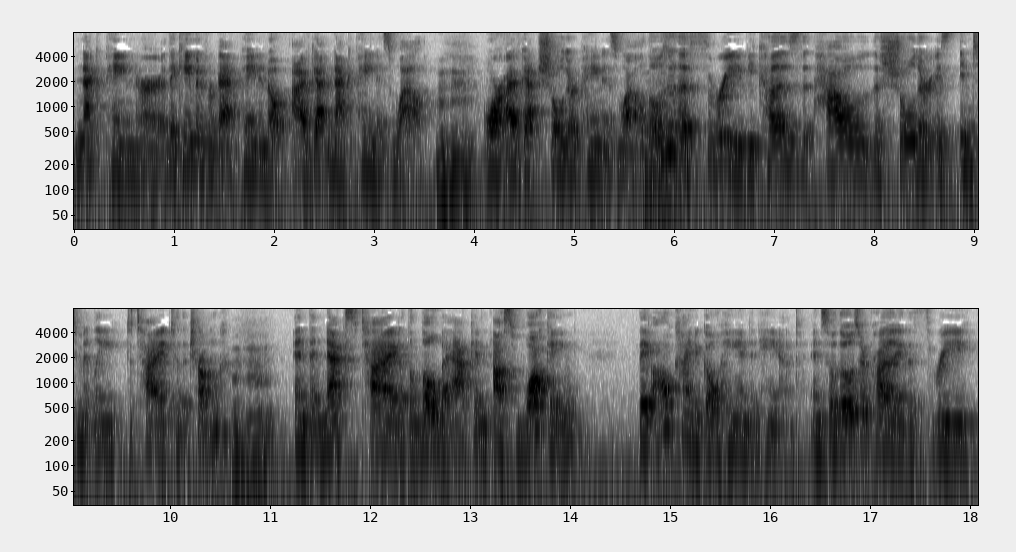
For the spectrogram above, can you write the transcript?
neck pain, or they came in for back pain and oh, I've got neck pain as well. Mm-hmm. Or I've got shoulder pain as well. Those are the three because how the shoulder is intimately tied to the trunk Mm-hmm. and the neck's tied to the low back and us walking, they all kind of go hand in hand. And so those are probably the three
